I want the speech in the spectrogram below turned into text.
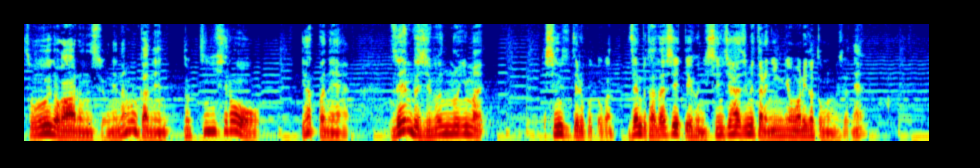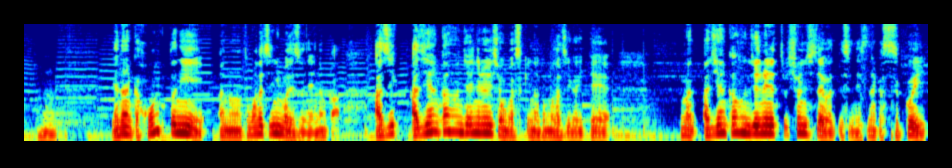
そういうのがあるんですよね。なんかね、どっちにしろ、やっぱね、全部自分の今、信じてることが全部正しいっていう風に信じ始めたら人間終わりだと思うんですよね。うん。いや、なんか本当に、あの、友達にもですね、なんか、アジ、アジアンカンフンジェネレーションが好きな友達がいて、まあ、アジアンカンフンジェネレーション自体はですね、なんかすごい、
